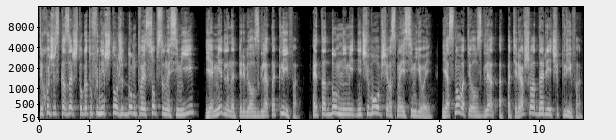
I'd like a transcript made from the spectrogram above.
Ты хочешь сказать, что готов уничтожить дом твоей собственной семьи? Я медленно перевел взгляд на Клифа. Этот дом не имеет ничего общего с моей семьей. Я снова отвел взгляд от потерявшего до речи Клифа.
